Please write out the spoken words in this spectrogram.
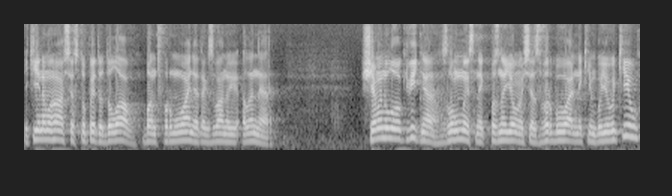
який намагався вступити до лав бандформування так званої ЛНР. Ще минулого квітня зловмисник познайомився з вербувальником бойовиків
